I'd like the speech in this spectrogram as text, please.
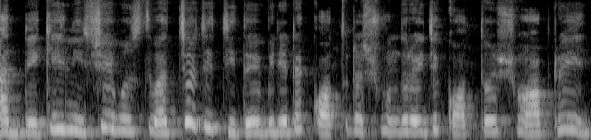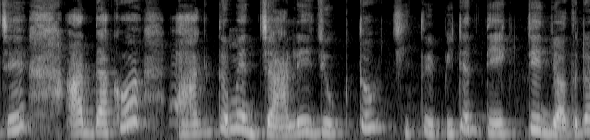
আর দেখেই নিশ্চয়ই বুঝতে পারছ যে চিতই পিঠেটা কতটা সুন্দর হয়েছে, কত সফট হয়েছে। আর দেখো, একদমই জালিযুক্ত চিতই পিঠে, দেখতে যতটা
